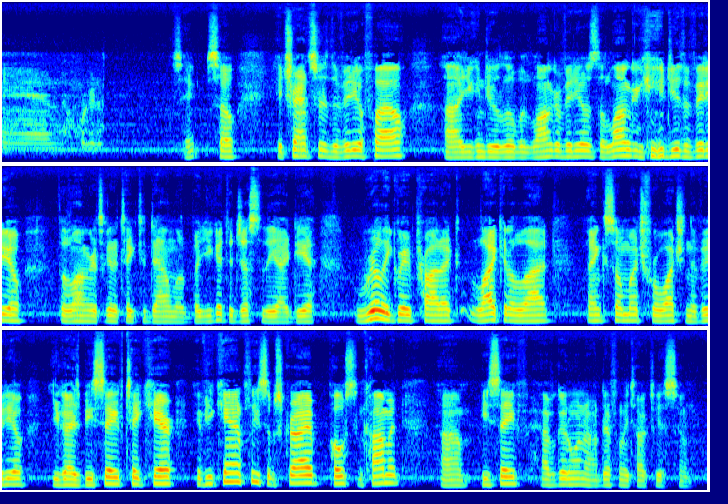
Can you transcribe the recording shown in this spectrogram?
and we're going to see. So it transfers the video file. Uh, you can do a little bit longer videos. The longer you do the video, the longer it's going to take to download. But you get the gist of the idea. Really great product. Like it a lot. Thanks so much for watching the video. You guys be safe. Take care. If you can, please subscribe, post, and comment. Um, be safe. Have a good one. I'll definitely talk to you soon.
